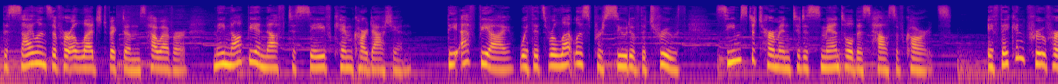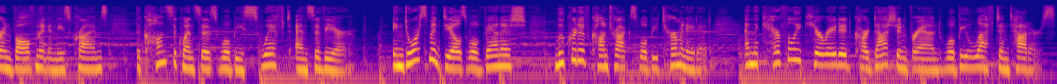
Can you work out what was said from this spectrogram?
The silence of her alleged victims, however, may not be enough to save Kim Kardashian. The FBI, with its relentless pursuit of the truth, seems determined to dismantle this house of cards. If they can prove her involvement in these crimes, the consequences will be swift and severe. Endorsement deals will vanish, lucrative contracts will be terminated, and the carefully curated Kardashian brand will be left in tatters.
